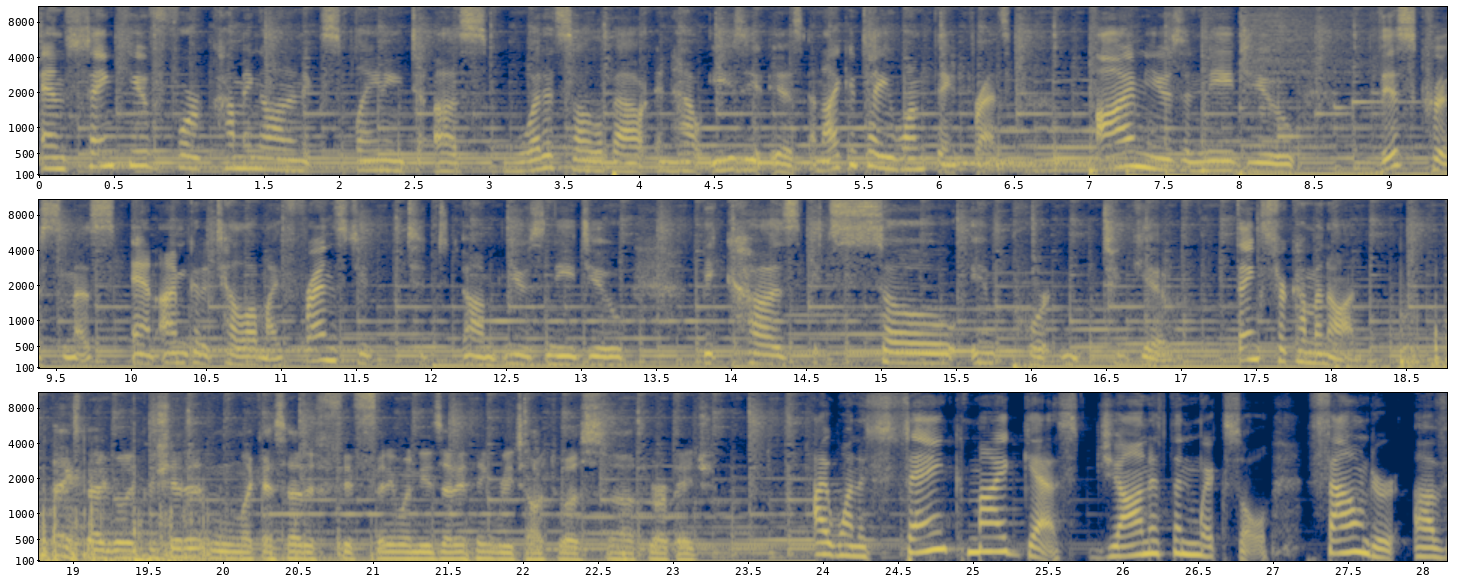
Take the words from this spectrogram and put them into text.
And thank you for coming on and explaining to us what it's all about and how easy it is. And I can tell you one thing, friends. I'm using Need You this Christmas, and I'm going to tell all my friends to, to um, use Need You because it's so important to give. Thanks for coming on. Thanks, Meg. Really appreciate it. And like I said, if, if anyone needs anything, reach out to us uh, through our page. I want to thank my guest, Jonathan Wixell, founder of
